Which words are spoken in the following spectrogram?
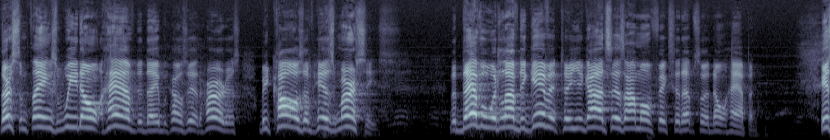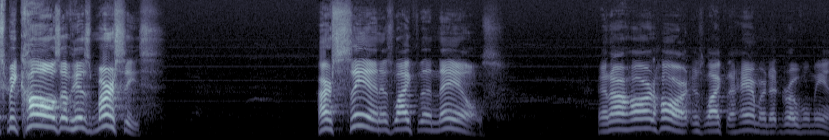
There's some things we don't have today because it hurt us because of His mercies. The devil would love to give it to you. God says, I'm going to fix it up so it don't happen. It's because of His mercies. Our sin is like the nails, and our hard heart is like the hammer that drove them in.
